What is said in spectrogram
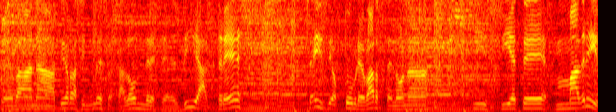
se van a tierras inglesas a Londres el día 3, 6 de octubre Barcelona. Y 7 Madrid.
